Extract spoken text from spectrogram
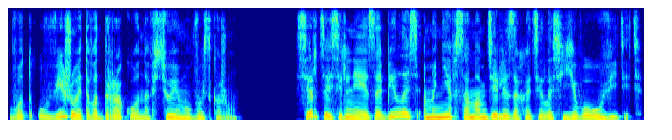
Вот увижу этого дракона, все ему выскажу. Сердце сильнее забилось, мне в самом деле захотелось его увидеть.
